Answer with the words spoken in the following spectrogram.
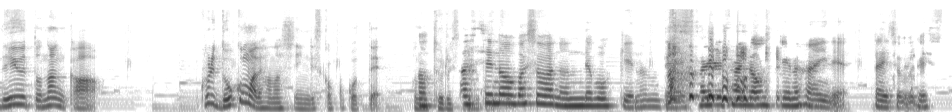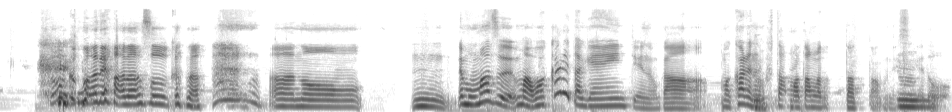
で言うとなんかこれどこまで話していいんですかここって。このあトゥルス私の場所は何でも OK なので、カレルさんが OK な範囲で大丈夫です。どこまで話そうかな。あのうん、でもまず、まあ、別れた原因っていうのが、まあ、彼の二股だったんですけど、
